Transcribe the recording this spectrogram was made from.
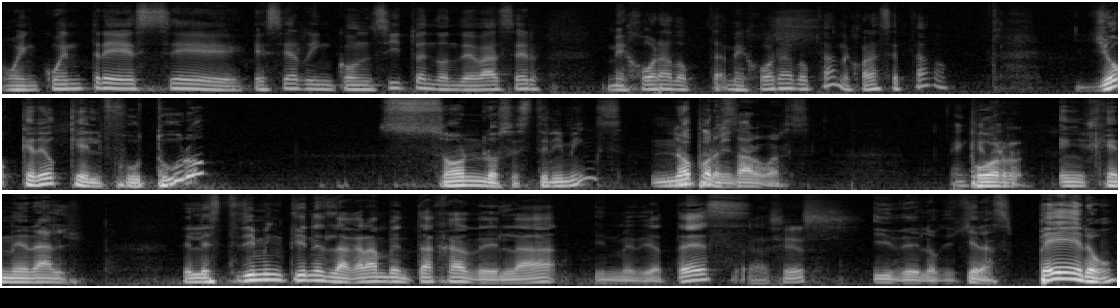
o encuentre ese, ese rinconcito en donde va a ser mejor, adopta, mejor adoptado, mejor aceptado. Yo creo que el futuro son los streamings, no Yo por también. Star Wars, En por general. en general. El streaming tienes la gran ventaja de la inmediatez Así es. y de lo que quieras, pero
